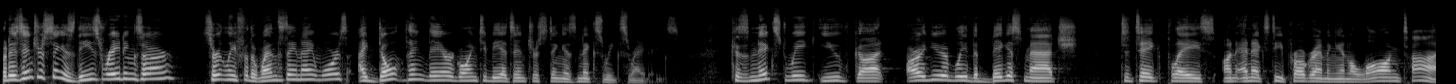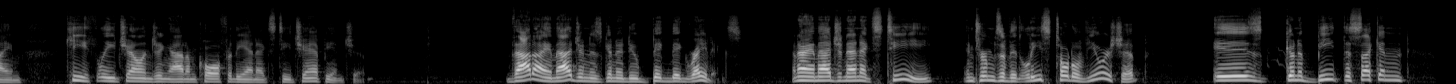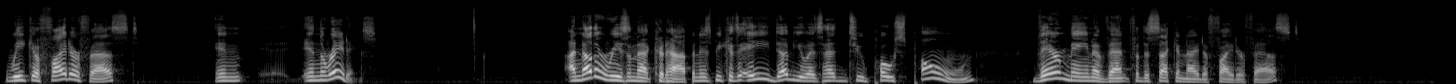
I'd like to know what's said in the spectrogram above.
But as interesting as these ratings are, certainly for the Wednesday Night Wars, I don't think they are going to be as interesting as next week's ratings. Because next week you've got arguably the biggest match to take place on NXT programming in a long time Keith Lee challenging Adam Cole for the NXT Championship. That I imagine is going to do big, big ratings. And I imagine NXT, in terms of at least total viewership, is going to beat the second week of Fyter Fest in, in the ratings. Another reason that could happen is because AEW has had to postpone their main event for the second night of Fyter Fest.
